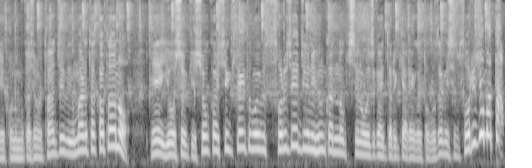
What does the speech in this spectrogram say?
えー、この昔の誕生日生まれた方の、ね、幼少期紹介していきたいと思います。それじゃあ12分間の騎士のお時間いただきありがとうございました。それじゃまた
